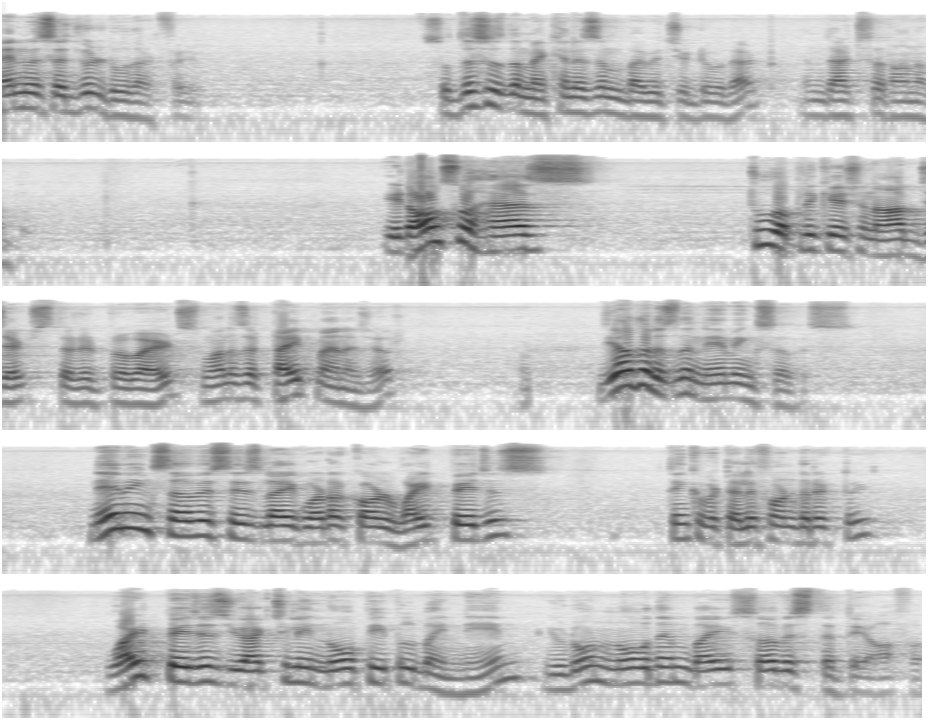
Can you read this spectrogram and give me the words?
Envisage will do that for you. So this is the mechanism by which you do that and that's a runnable. It also has two application objects that it provides. One is a type manager, the other is the naming service. Naming service is like what are called white pages. Think of a telephone directory. White pages you actually know people by name, you don't know them by service that they offer.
